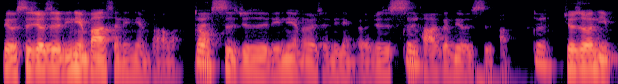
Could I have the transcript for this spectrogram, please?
六十四就是零点八乘零点八嘛，对然后四就是零点二乘零点二，就是四趴跟六十四趴。对，就是说你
